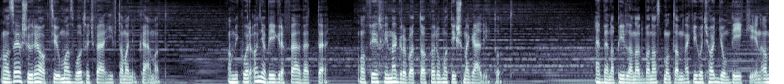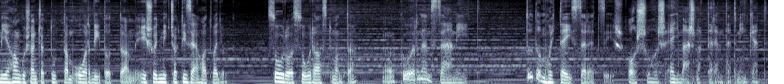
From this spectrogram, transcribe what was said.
Az első reakcióm az volt, hogy felhívtam anyukámat. Amikor anya végre felvette, a férfi megragadta a karomat és megállított. Ebben a pillanatban azt mondtam neki, hogy hagyjon békén, amilyen hangosan csak tudtam, ordítottam, és hogy még csak 16 vagyok. Szóról szóra azt mondta, akkor nem számít. Tudom, hogy te is szeretsz, és a sors egymásnak teremtett minket.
